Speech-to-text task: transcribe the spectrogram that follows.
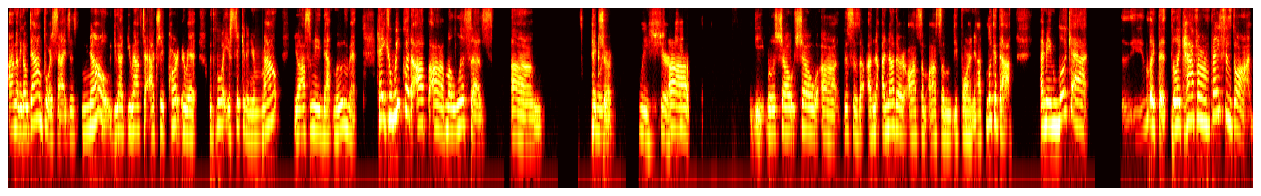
i'm going to go down four sizes. No you got you have to actually partner it with what you're sticking in your mouth. You also need that movement. Hey can we put up uh, melissa's um, picture? We, we sure uh, the, we'll show show uh, this is an, another awesome awesome before and after. Look at that. I mean look at like the like half of her face is gone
